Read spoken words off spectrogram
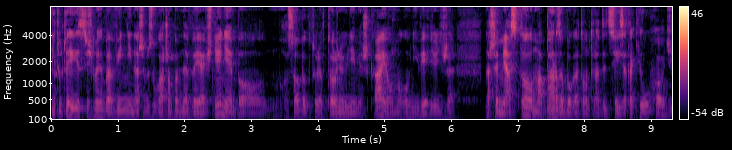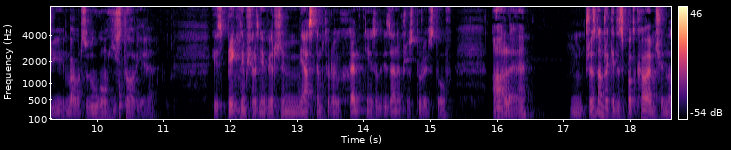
I tutaj jesteśmy chyba winni naszym słuchaczom pewne wyjaśnienie, bo osoby, które w Toruniu nie mieszkają, mogą nie wiedzieć, że nasze miasto ma bardzo bogatą tradycję i za takie uchodzi, ma bardzo długą historię. jest pięknym średniowiecznym miastem, które chętnie jest odwiedzane przez turystów, ale mm, przyznam, że kiedy spotkałem Cię na,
